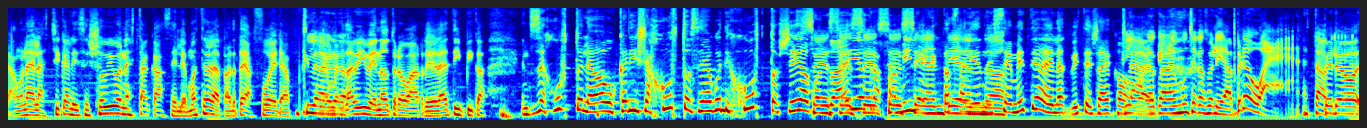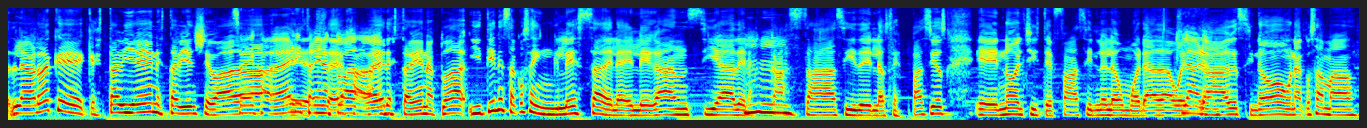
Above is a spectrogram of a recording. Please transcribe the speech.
a una de las chicas le dice, yo vivo en esta casa y le muestra la parte de afuera, Claro. en verdad vive en otro barrio, la típica. Entonces justo la va a buscar y ella justo se da cuenta y justo llega Sí, cuando sí, hay sí, otra familia que está saliendo y se mete adelante, viste, ya es como... claro, bueno. claro, hay mucha casualidad. Pero bueno, está Pero bien. la verdad que, que está bien, está bien llevada. Se deja ver y está bien se actuada. deja ver, está bien actuada. Y tiene esa cosa inglesa de la elegancia, de las casas y de los espacios. Eh, no el chiste fácil, no la humorada o Claro. el gag, sino una cosa más,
